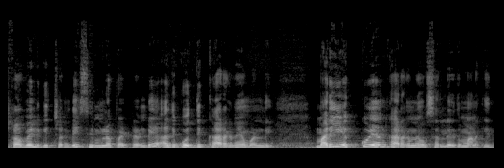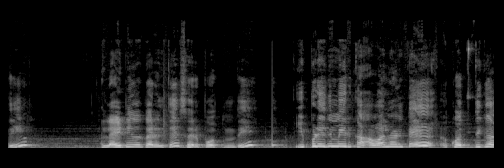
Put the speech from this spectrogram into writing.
స్టవ్ వెలిగించండి సిమ్లో పెట్టండి. అది కొద్దిగా కరగనివ్వండి. మరీ ఎక్కువ ఏం కరగనవసరం లేదు మనకి ఇది లైట్గా కరిగితే సరిపోతుంది. ఇప్పుడు ఇది మీరు కావాలంటే కొద్దిగా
